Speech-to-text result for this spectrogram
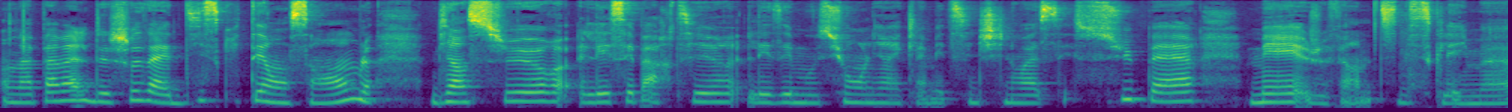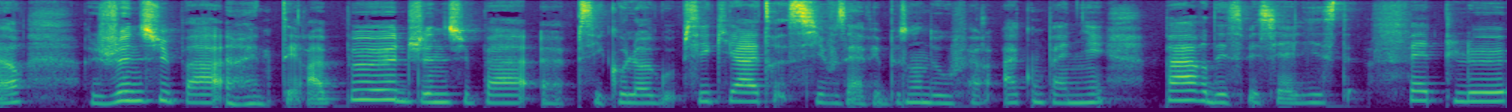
On a pas mal de choses à discuter ensemble. Bien sûr, laisser partir les émotions en lien avec la médecine chinoise, c'est super, mais je fais un petit disclaimer. Je ne suis pas thérapeute, je ne suis pas euh, psychologue ou psychiatre. Si vous avez besoin de vous faire accompagner par des spécialistes, faites-le.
